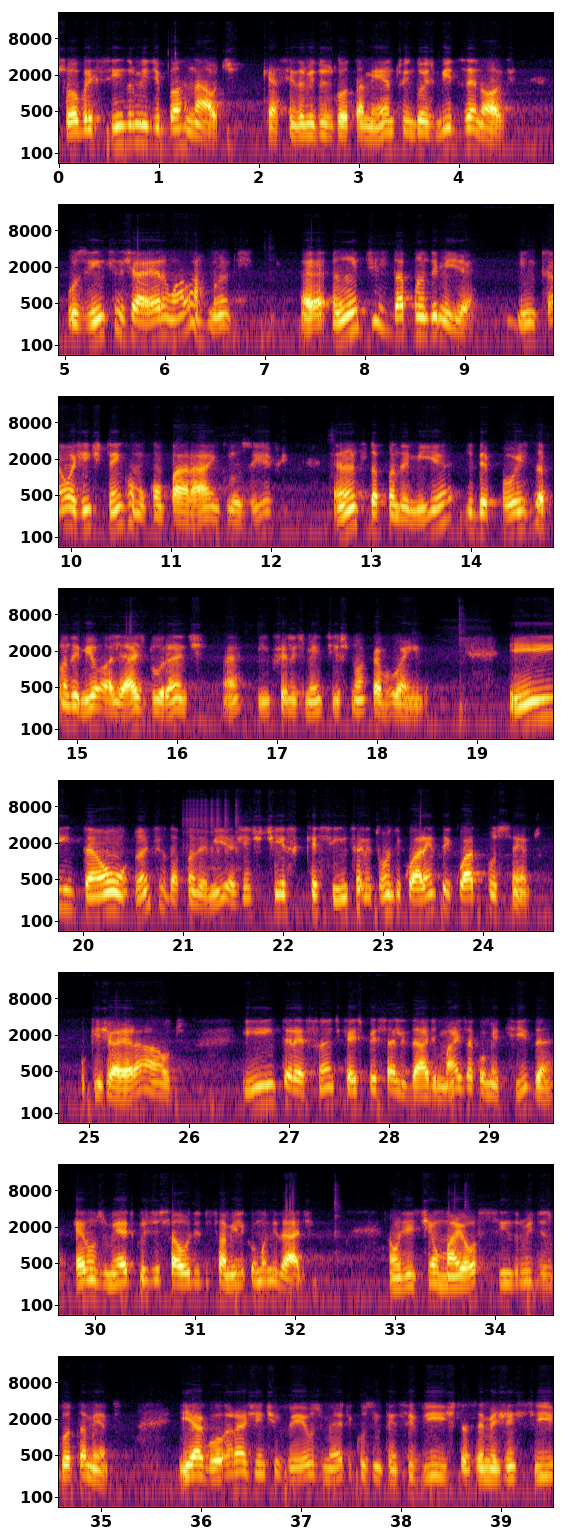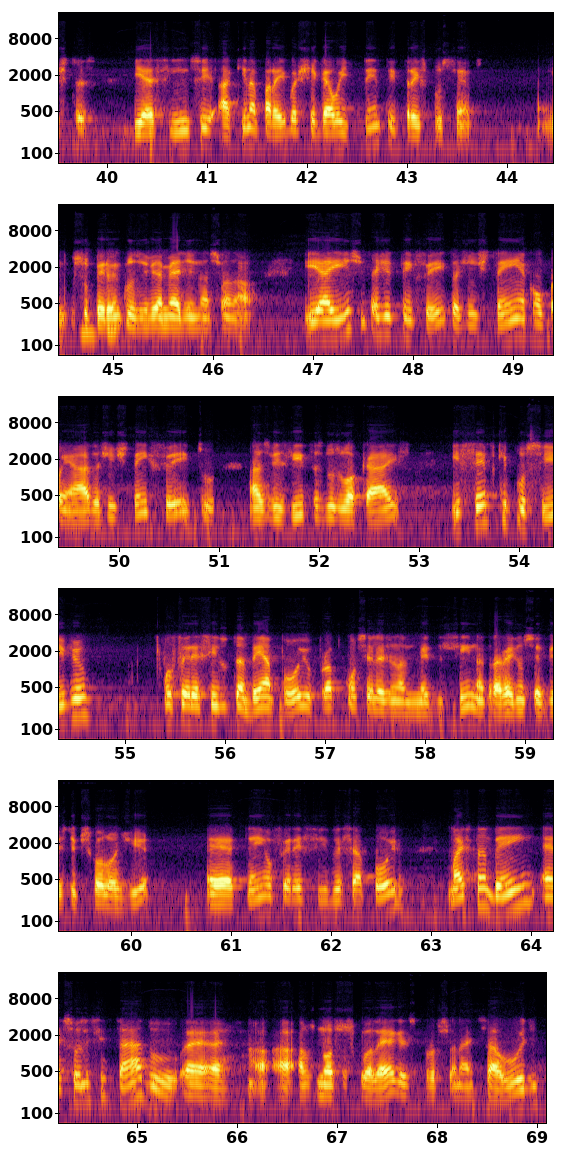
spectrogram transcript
sobre síndrome de burnout, que é a síndrome do esgotamento, em 2019. Os índices já eram alarmantes é, antes da pandemia. Então, a gente tem como comparar, inclusive, antes da pandemia e depois da pandemia, ou, aliás, durante. Né? Infelizmente, isso não acabou ainda. E então, antes da pandemia, a gente tinha que esse índice era em torno de 44%, o que já era alto. E interessante que a especialidade mais acometida eram os médicos de saúde de família e comunidade, onde tinham maior síndrome de esgotamento. E agora a gente vê os médicos intensivistas, emergencistas, e esse índice aqui na Paraíba chega a 83%, superior inclusive à média nacional. E é isso que a gente tem feito, a gente tem acompanhado, a gente tem feito as visitas dos locais e sempre que possível oferecido também apoio, o próprio Conselho Regional de Medicina, através de um serviço de psicologia, é, tem oferecido esse apoio, mas também é solicitado é, a, a, aos nossos colegas profissionais de saúde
